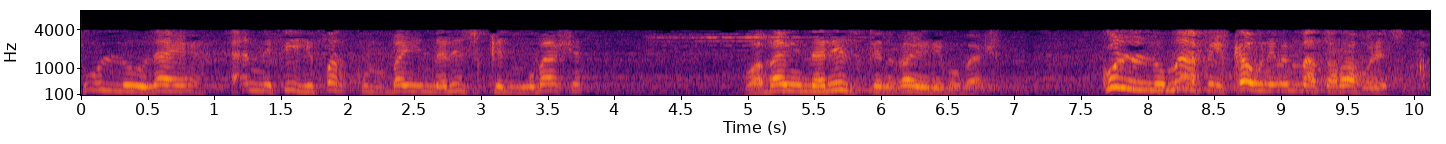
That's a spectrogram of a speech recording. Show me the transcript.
تقول له لا لأن فيه فرق بين رزق مباشر وبين رزق غير مباشر. كل ما في الكون مما تراه رزق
